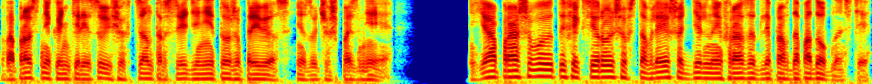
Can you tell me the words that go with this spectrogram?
Вопросник интересующих Центр сведений тоже привез. Изучишь позднее». «Я опрашиваю, ты фиксируешь и вставляешь отдельные фразы для правдоподобности».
